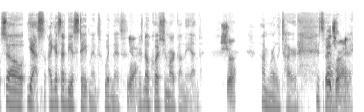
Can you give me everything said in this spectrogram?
So yes, I guess that'd be a statement, wouldn't it? Yeah. There's no question mark on the end. sure. I'm really tired. It's been a That's all right.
